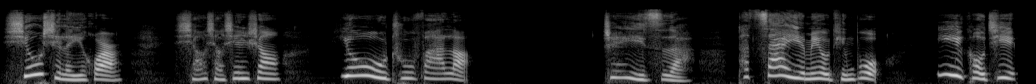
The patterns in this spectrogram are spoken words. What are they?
休息了一会儿，小小先生又出发了。这一次啊，他再也没有停步。一口气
